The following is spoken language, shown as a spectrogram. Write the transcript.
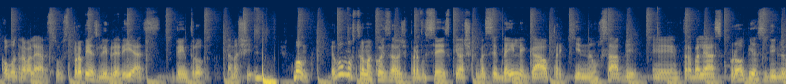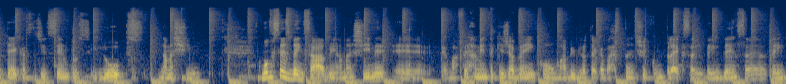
como trabalhar suas próprias livrarias dentro da Machine. Bom, eu vou mostrar uma coisa hoje para vocês que eu acho que vai ser bem legal para quem não sabe é, trabalhar as próprias bibliotecas de samples e loops na Machine. Como vocês bem sabem, a Machine é, é, uma ferramenta que já vem com uma biblioteca bastante complexa e bem densa. Ela tem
